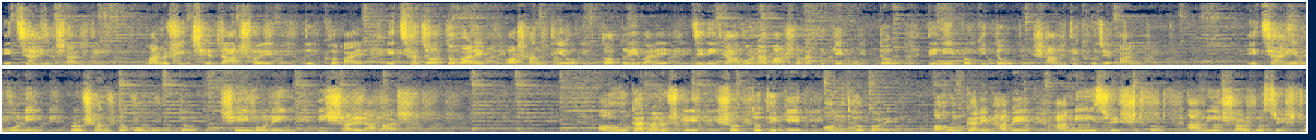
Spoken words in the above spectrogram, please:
ইচ্ছাহীন শান্তি। মানুষ ইচ্ছের দাস হয়ে দুঃখ পায়। ইচ্ছা যত বাড়ে, অশান্তিও ততই বাড়ে। যিনি কামনা বাসনা থেকে মুক্ত, তিনি প্রকৃত শান্তি খুঁজে পান। ইচ্ছাহীন মনই প্রশান্ত ও মুক্ত, সেই মনেই ঈশ্বরের আবাস। অহংকার মানুষকে সত্য থেকে অন্ধ করে। অহংকারী ভাবে, আমিই শ্রেষ্ঠ, আমিই সর্বশ্রেষ্ঠ।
